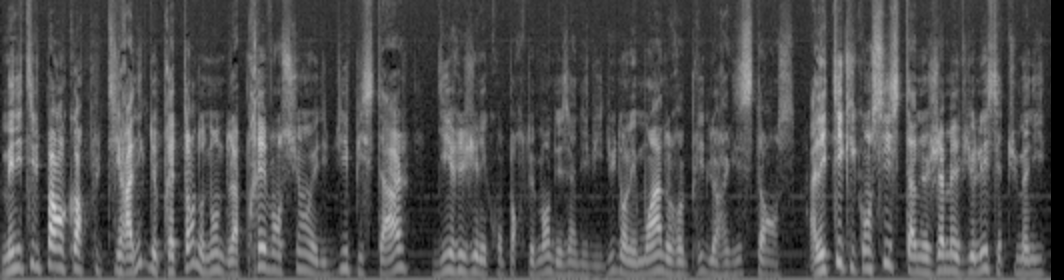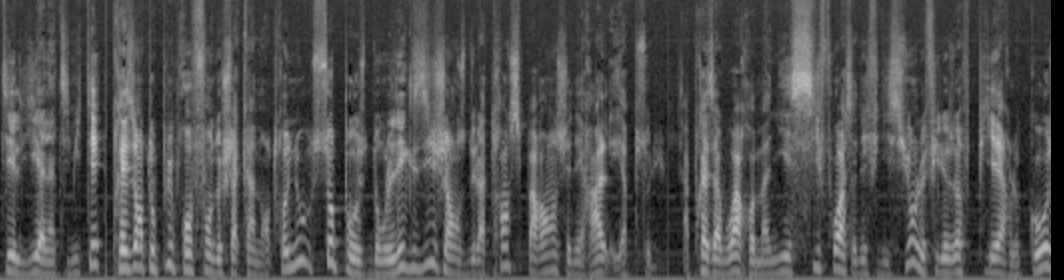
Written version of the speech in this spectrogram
Mais n'est-il pas encore plus tyrannique de prétendre, au nom de la prévention et du dépistage, diriger les comportements des individus dans les moindres replis de leur existence. À l'éthique qui consiste à ne jamais violer cette humanité liée à l'intimité, présente au plus profond de chacun d'entre nous, s'oppose donc l'exigence de la transparence générale et absolue. Après avoir remanié six fois sa définition, le philosophe Pierre Le Cause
